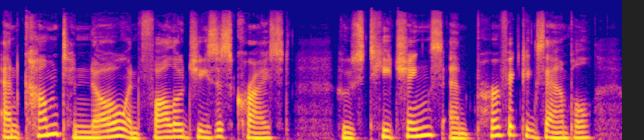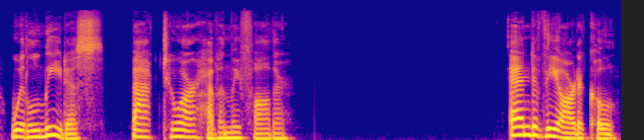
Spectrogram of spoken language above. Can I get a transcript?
and come to know and follow Jesus Christ, whose teachings and perfect example will lead us back to our Heavenly Father. End of the article.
